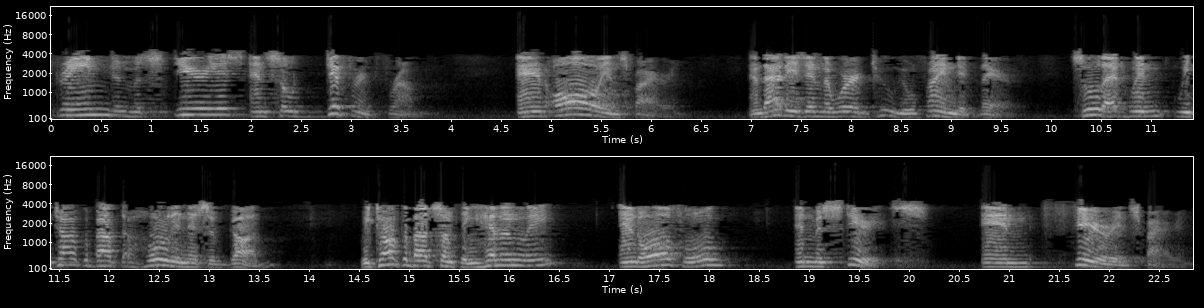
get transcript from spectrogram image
strange and mysterious and so different from and awe-inspiring. And that is in the Word too. You'll find it there. So that when we talk about the holiness of God, we talk about something heavenly and awful and mysterious and fear-inspiring.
